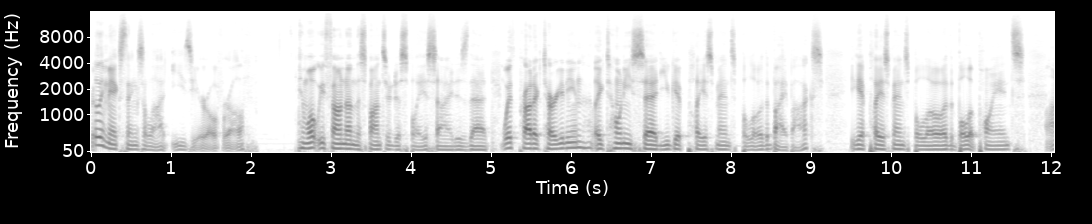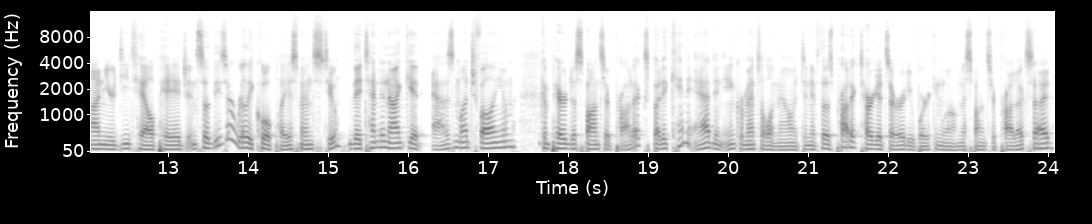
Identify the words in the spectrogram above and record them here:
really makes things a lot easier overall. And what we found on the sponsored display side is that with product targeting, like Tony said, you get placements below the buy box. You get placements below the bullet points on your detail page. And so these are really cool placements too. They tend to not get as much volume compared to sponsored products, but it can add an incremental amount. And if those product targets are already working well on the sponsored product side,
